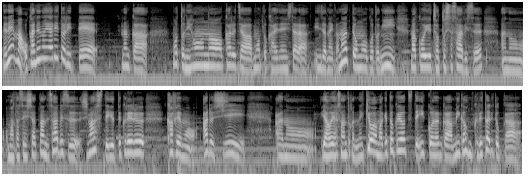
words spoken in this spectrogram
でねまあお金のやり取りってなんかもっと日本のカルチャーもっと改善したらいいんじゃないかなって思うことに、まあ、こういうちょっとしたサービスあのお待たせしちゃったんでサービスしますって言ってくれるカフェもあるしあの八百屋さんとかね今日は負けとくよっつって1個なんかみかんくれたりとか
